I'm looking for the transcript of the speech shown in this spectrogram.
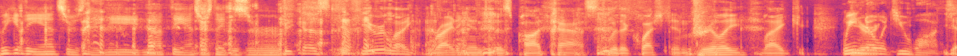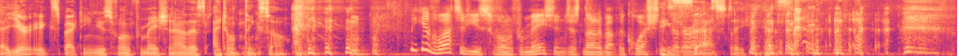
We give the answers they need, not the answers they deserve. Because if you're like writing into this podcast with a question, really, like we know what you want. Yeah, you're expecting useful information out of this. I don't think so. we give lots of useful information, just not about the questions exactly. that are asked. Yes.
